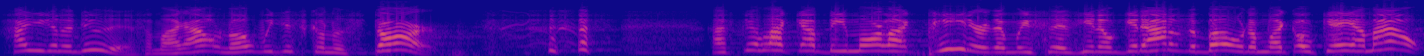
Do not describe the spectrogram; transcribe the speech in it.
how are you going to do this? I'm like, I don't know. We're just going to start. I feel like I'd be more like Peter than we says, you know, get out of the boat. I'm like, okay, I'm out.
